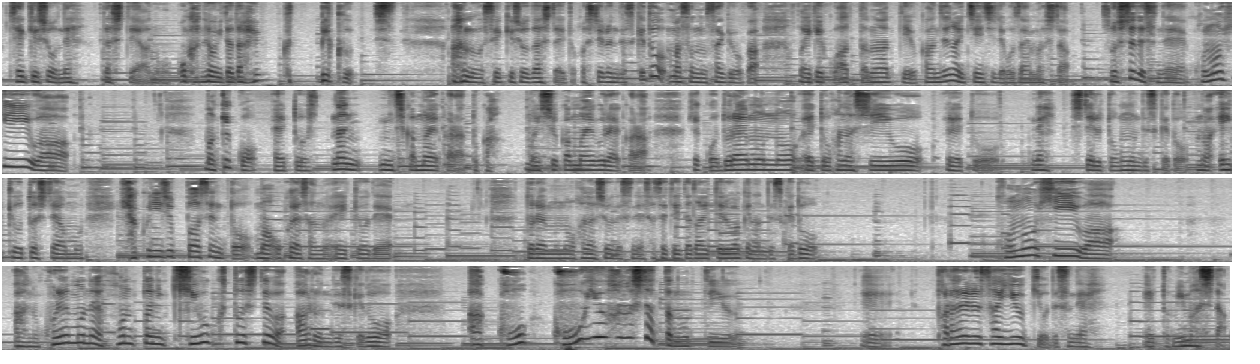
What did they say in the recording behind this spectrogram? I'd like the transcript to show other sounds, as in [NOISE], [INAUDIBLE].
請求書をね出してあのお金をいただくべくあの請求書を出したりとかしてるんですけど、まあ、その作業が、まあ、結構あったなっていう感じの一日でございました。そしてですねこの日は、まあ、結構、えーと、何日か前からとかもう1週間前ぐらいから結構ドラえもんの、えーと、お話を、えーとね、してると思うんですけど、まあ、影響としてはもう120%、まあ、岡谷さんの影響でドラえもんのお話をですねさせていただいてるわけなんですけどこの日はあのこれもね本当に記憶としてはあるんですけどあこうこういう話だったのっていう、えー、パラレル最遊記をですねえっ、と見ました、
